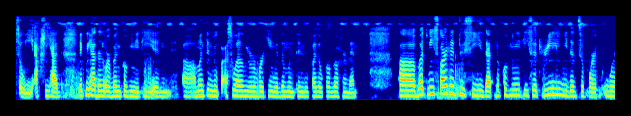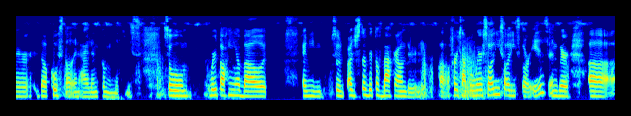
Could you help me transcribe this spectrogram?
So we actually had, like, we had an urban community in uh, Muntinlupa as well. We were working with the Muntinlupa local government. Uh, but we started to see that the communities that really needed support were the coastal and island communities. So we're talking about I mean, so uh, just a bit of background there. Like, uh, for example, where Soli Soli store is and where uh,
